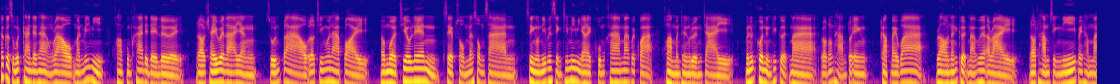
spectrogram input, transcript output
ถ้าเกิดสมมติการเดินทางของเรา มันไม่มีความคุ้มค่าใด ๆ เลย เราใช้เวลาอย่างศูนย์เปล่า เราทิ้งเวลาปล่อย เราเมิดเที่ยวเล่น เสพสมและสมสาร สิ่งเหล่านี้เป็นสิ่งที่ไม่มีอะไรคุ้มค่ามากไปกว่า ความบันเทิงเริงใจ มนุษย์คนหนึ่งที่เกิดมา เราต้องถามตัวเองกลับไปว่า เรานั้นเกิดมาเพื่ออะไร เราทำสิ่งนี้ไปทำไม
